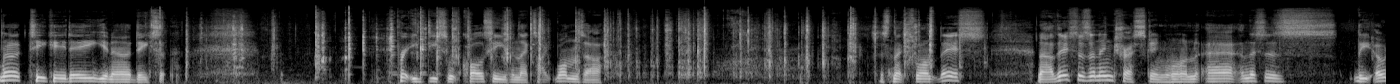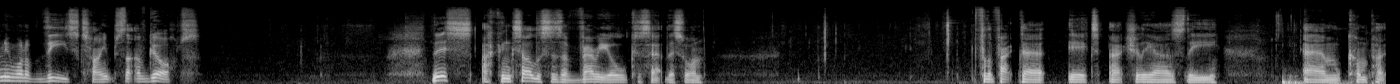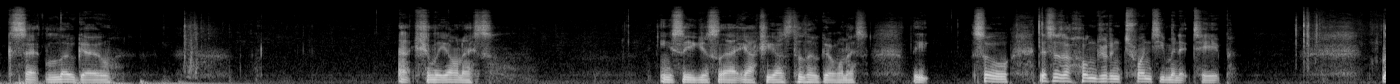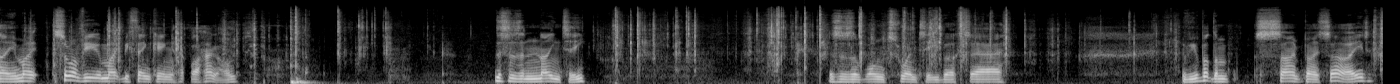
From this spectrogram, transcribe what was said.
well, TDK, you know, decent. Pretty decent quality, even their Type 1s are. This next one, this. Now, this is an interesting one, uh, and this is the only one of these types that I've got. This, I can tell this is a very old cassette, this one. For the fact that it actually has the um, compact cassette logo actually on it. You see just there, it actually has the logo on it. The so this is a 120 minute tape. Now you might, some of you might be thinking, well, hang on. This is a 90. This is a 120, but uh, if you put them side by side,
